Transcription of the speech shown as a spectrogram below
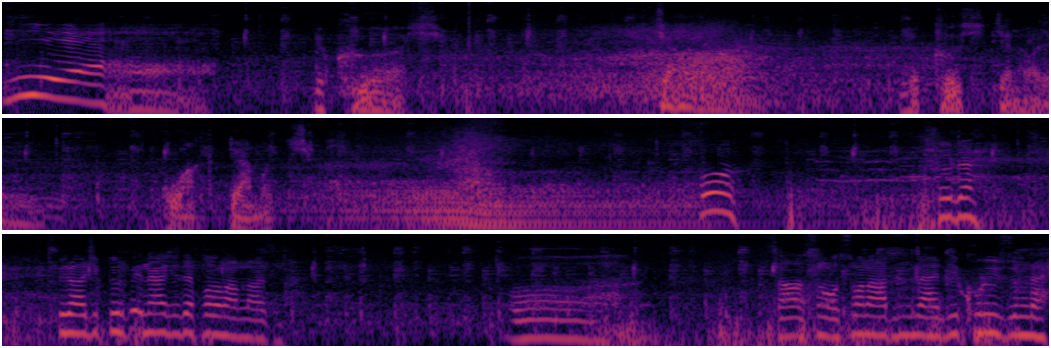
Yeah. Yokuş. Canavar. Yokuş canavarı. Quack damage. Oh. Şurada birazcık durup enerji depolamam lazım. Oh. Sağ olsun Osman abimin verdiği kuru üzümler.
